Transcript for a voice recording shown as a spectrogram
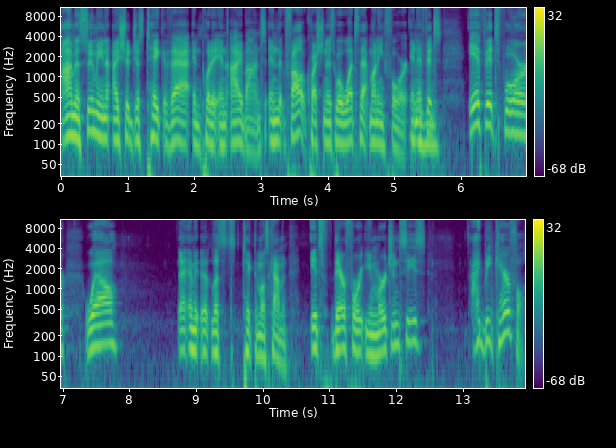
I'm assuming I should just take that and put it in I bonds. And the follow up question is, well, what's that money for? And if mm-hmm. it's if it's for well, I mean, let's take the most common. It's there for emergencies. I'd be careful.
